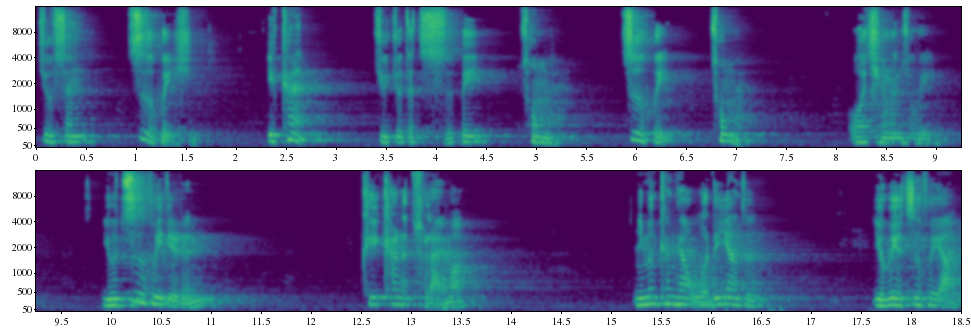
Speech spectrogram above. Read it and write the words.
就生智慧心，一看就觉得慈悲充满，智慧充满。我请问诸位，有智慧的人？可以看得出来吗？你们看看我的样子，有没有智慧啊？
